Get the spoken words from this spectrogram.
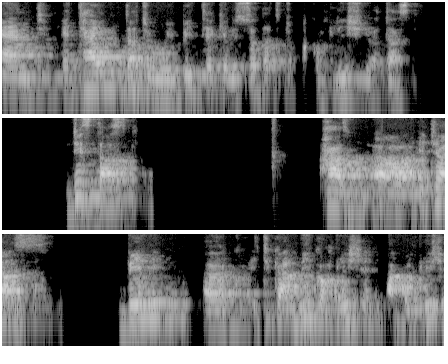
and a time that will be taken so that to accomplish your task. This task has uh, it has been uh, it can be completed accomplished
